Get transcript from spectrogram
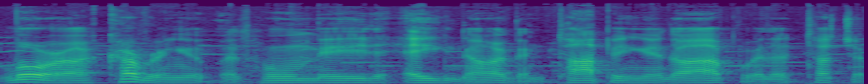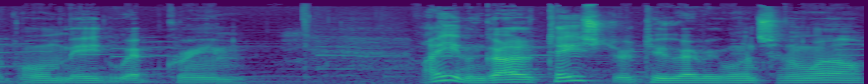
Laura covering it with homemade eggnog and topping it off with a touch of homemade whipped cream. I even got a taste or two every once in a while.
